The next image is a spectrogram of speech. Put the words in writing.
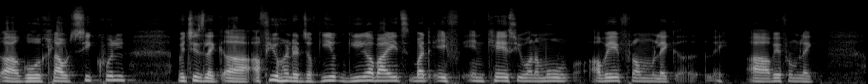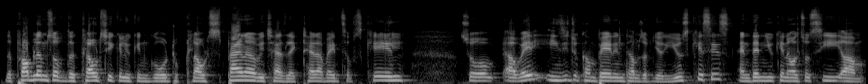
uh, Google Cloud SQL, which is like uh, a few hundreds of gig- gigabytes. But if in case you want to move away from like, uh, like uh, away from like the problems of the Cloud SQL, you can go to Cloud Spanner, which has like terabytes of scale. So uh, very easy to compare in terms of your use cases, and then you can also see um,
